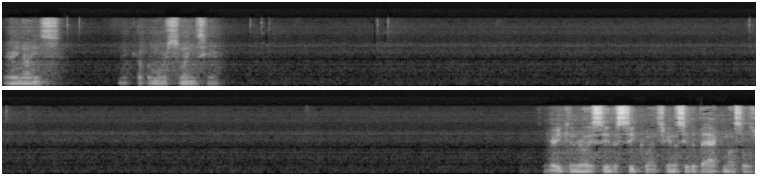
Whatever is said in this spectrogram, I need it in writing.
Very nice. And a couple more swings here. Here you can really see the sequence. You're going to see the back muscles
